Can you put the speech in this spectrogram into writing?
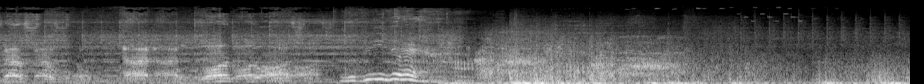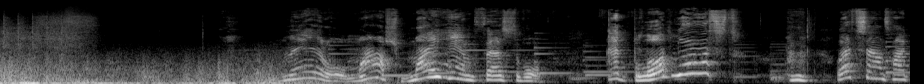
Festival at Bloodlust. You'll be there. Metal Mosh Mayhem Festival at Bloodlust? Well, that sounds like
